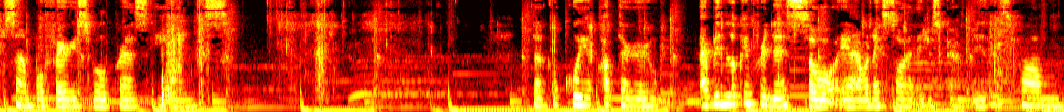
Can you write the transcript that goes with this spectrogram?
sample Ferris wheel press inks. The Kokuyo cutter. I've been looking for this, so yeah, when I saw it, I just grabbed it. It's from,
